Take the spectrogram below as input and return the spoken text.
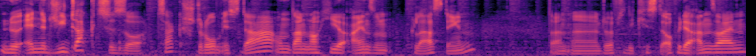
Eine Energy Duct. So, zack, Strom ist da. Und dann noch hier ein so ein Glasding. Dann äh, dürfte die Kiste auch wieder an sein.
